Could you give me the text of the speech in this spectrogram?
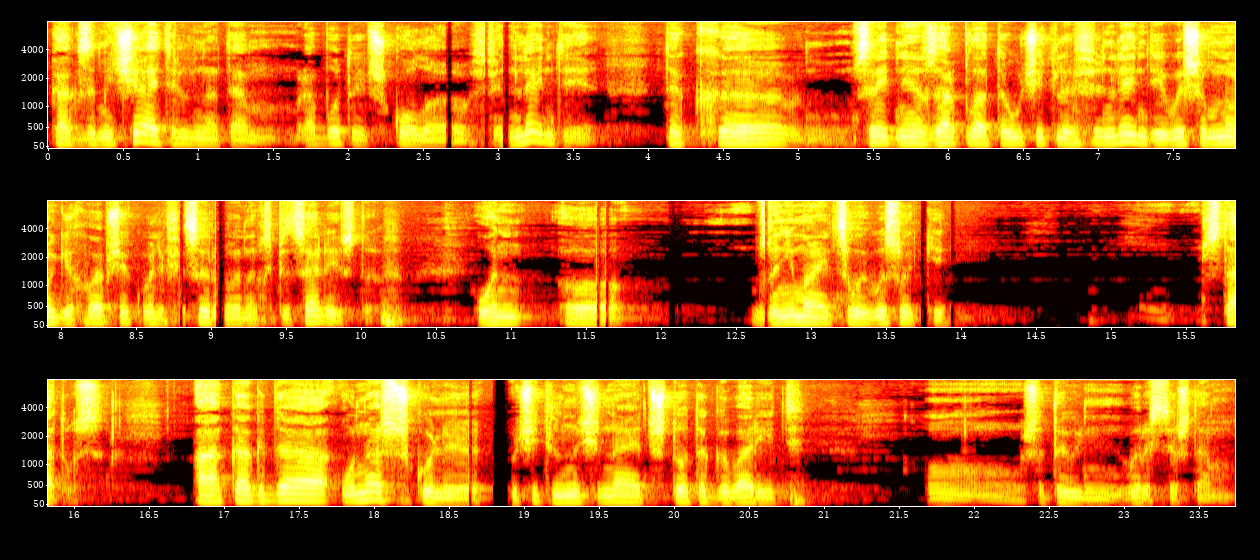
как замечательно там работает школа в Финляндии, так э, средняя зарплата учителя в Финляндии выше многих вообще квалифицированных специалистов. Он э, занимает свой высокий статус. А когда у нас в школе учитель начинает что-то говорить, что ты вырастешь там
